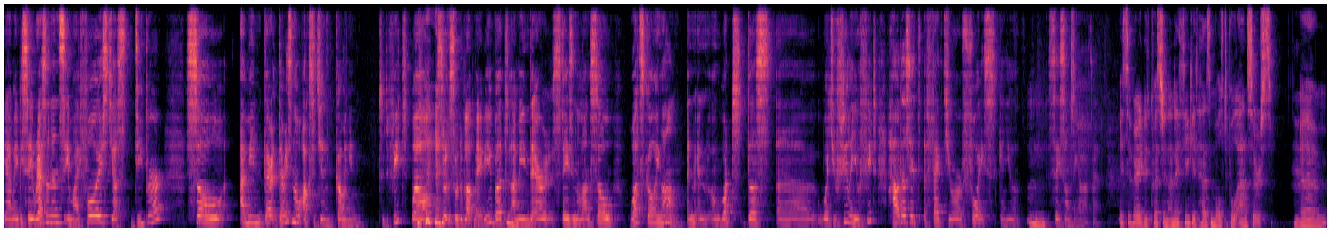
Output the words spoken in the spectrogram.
yeah, maybe say resonance in my voice, just deeper. So I mean, there there is no oxygen coming in to the feet. Well, through, through the blood maybe, but I mean the air stays in the lungs. So what's going on, and and what does uh, what you feel in your feet? How does it affect your voice? Can you Mm. say something about that? It's a very good question, and I think it has multiple answers. Hmm. Um,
